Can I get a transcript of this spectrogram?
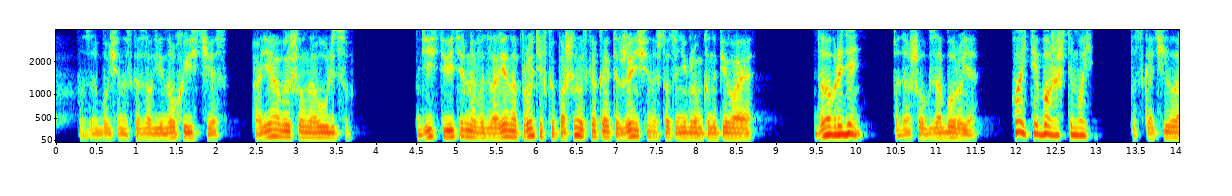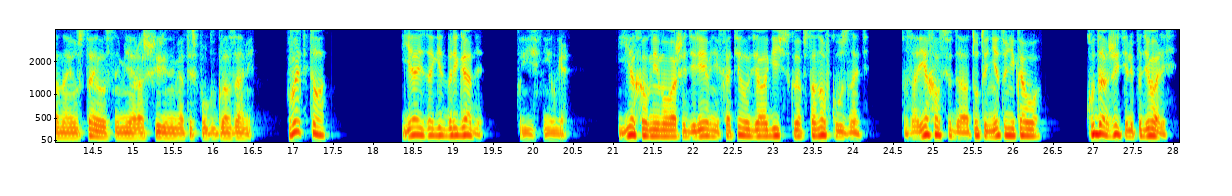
– озабоченно сказал Енох и исчез. А я вышел на улицу. Действительно, во дворе напротив копошилась какая-то женщина, что-то негромко напевая. «Добрый день!» – подошел к забору я. «Ой ты, боже ж ты мой!» Подскочила она и уставилась на меня расширенными от испуга глазами. «Вы кто?» «Я из агитбригады», — пояснил я. «Ехал мимо вашей деревни, хотел идеологическую обстановку узнать. Заехал сюда, а тут и нету никого. Куда жители подевались?»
